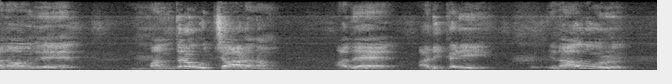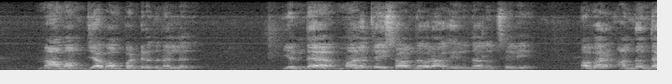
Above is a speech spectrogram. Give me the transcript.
அதாவது மந்திர உச்சாரணம். அதை அடிக்கடி ஏதாவது ஒரு நாமம் ஜபம் பண்ணுறது நல்லது. எந்த மதத்தை சார்ந்தவராக இருந்தாலும் சரி அவர் அந்தந்த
